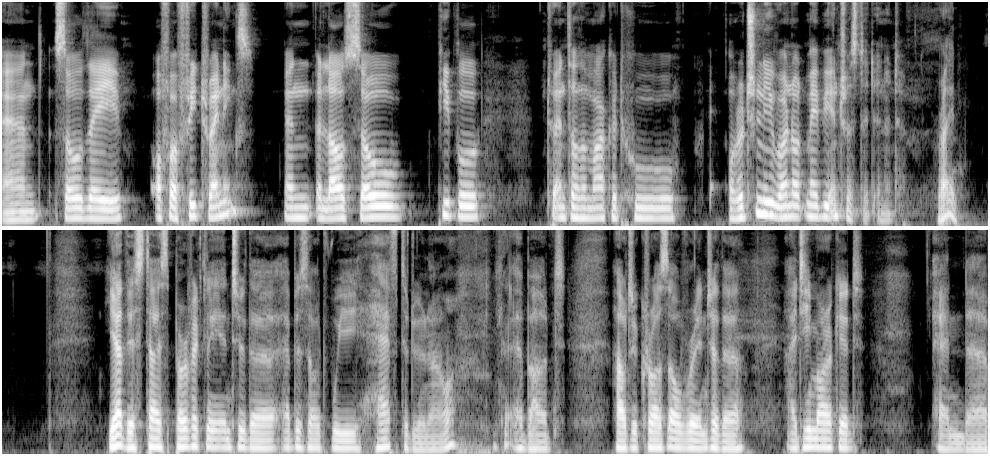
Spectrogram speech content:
And so they offer free trainings and allow so people to enter the market who originally were not maybe interested in it. Right. Yeah, this ties perfectly into the episode we have to do now about how to cross over into the IT market and uh,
